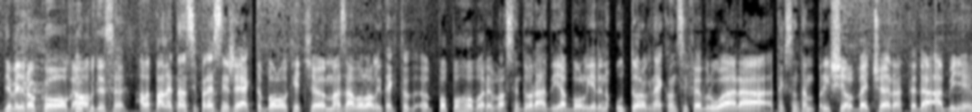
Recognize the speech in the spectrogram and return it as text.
9 rokov, o koľko 10. Ale pamätám si presne, že jak to bolo, keď e, ma zavolali takto e, po pohovore vlastne do rádia, bol jeden útorok na konci februára, tak som tam prišiel večer, teda aby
